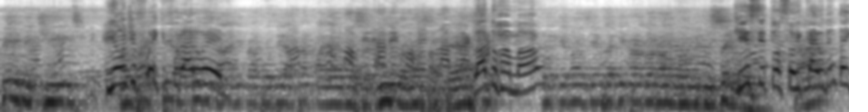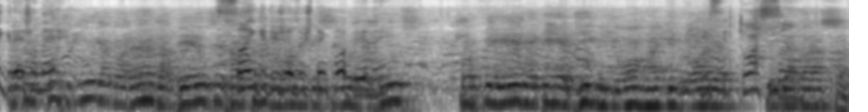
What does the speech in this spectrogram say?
permitir. E onde foi que furaram ele? Lá do ramal. Porque nós viemos aqui para adorar o nome do Senhor. Que situação. E caiu dentro da igreja, né? Continue adorando a Deus. Sangue de Jesus tem poder, né? Porque Ele é quem é digno de honra, de glória Que situação. e de adoração.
